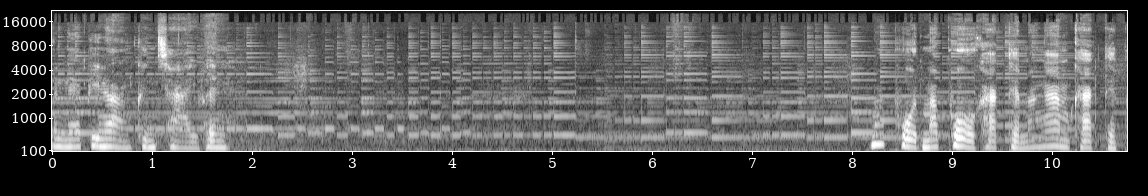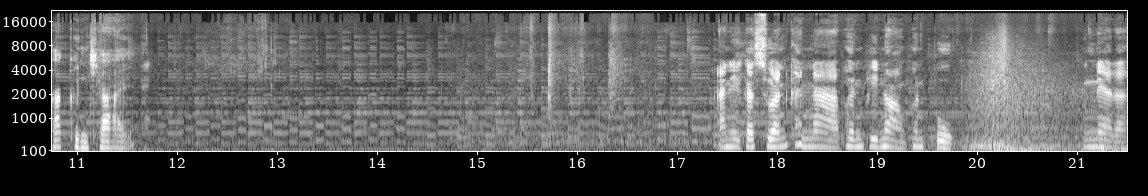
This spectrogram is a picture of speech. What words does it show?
วันนี้พี่น้องขึ้นชายเพิ่นมาโพดมาโพคักแต่มางามคักแต่พักขึ้นชายอันนี้ก็สวนคะนาเพิ่นพี่น้องเพิ่นปลูกตรงแน่ล่ะ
